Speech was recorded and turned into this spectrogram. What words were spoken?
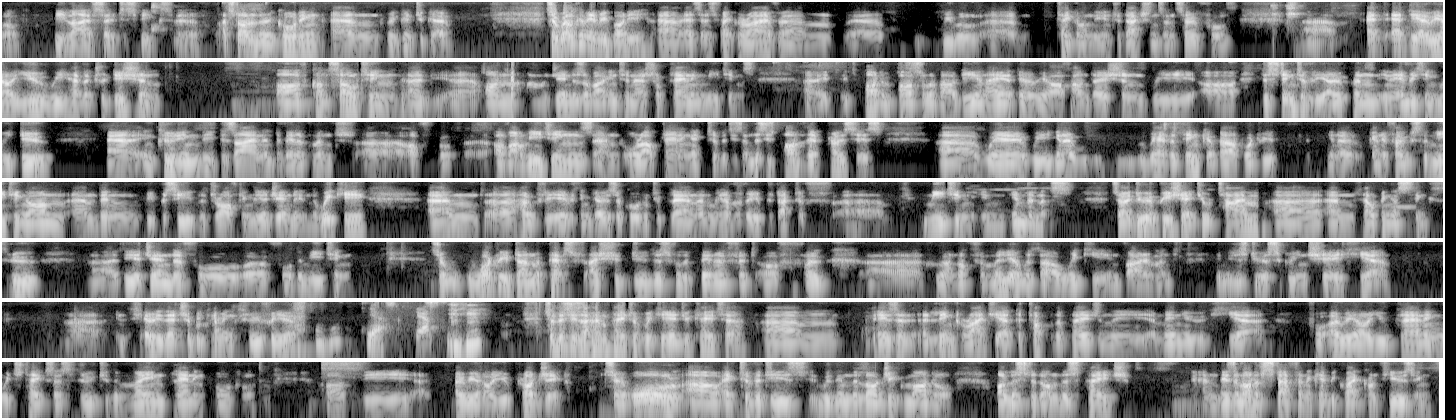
well, be live, so to speak. So I started the recording and we're good to go. So welcome everybody. Uh, as, as folk arrive, um, uh, we will um, take on the introductions and so forth. Um, at, at the OERU, we have a tradition of consulting uh, uh, on our agendas of our international planning meetings. Uh, it, it's part and parcel of our DNA at the OER Foundation. We are distinctively open in everything we do, uh, including the design and development uh, of, of our meetings and all our planning activities. And this is part of that process uh, where we, you know, we have to think about what we you know, going to focus the meeting on, and then we proceed with drafting the agenda in the wiki, and uh, hopefully everything goes according to plan, and we have a very productive uh, meeting in Inverness. So I do appreciate your time uh, and helping us think through the agenda for uh, for the meeting. So what we've done, perhaps I should do this for the benefit of folk uh, who are not familiar with our wiki environment. Let me just do a screen share here uh, in theory, that should be coming through for you. Mm -hmm. Yes. Yep. Mm -hmm. So this is a homepage of Wiki Educator. Um, there's a, a, link right here at the top of the page in the menu here for OERU planning, which takes us through to the main planning portal of the uh, OERU project. So all our activities within the logic model are listed on this page. And there's a lot of stuff and it can be quite confusing.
